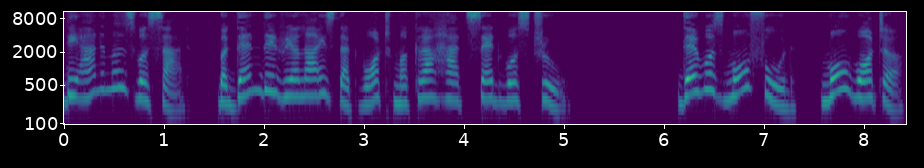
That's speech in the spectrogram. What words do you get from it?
the animals were sad, but then they realized that what Makra had said was true. There was more food, more water,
